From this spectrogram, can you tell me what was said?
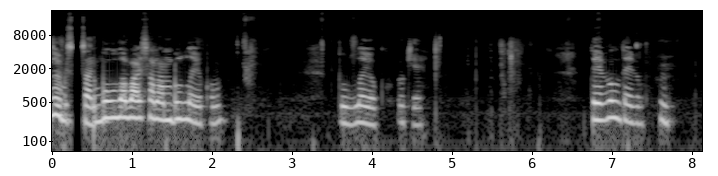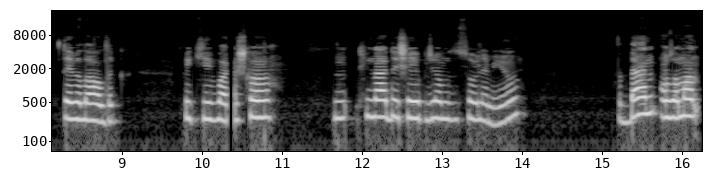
Dur bir saniye. Bulla varsa hemen bulla yapalım. Bulla yok. Okey. Devil devil. Hı. Devil'ı aldık. Peki başka nerede şey yapacağımızı söylemiyor. Ben o zaman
